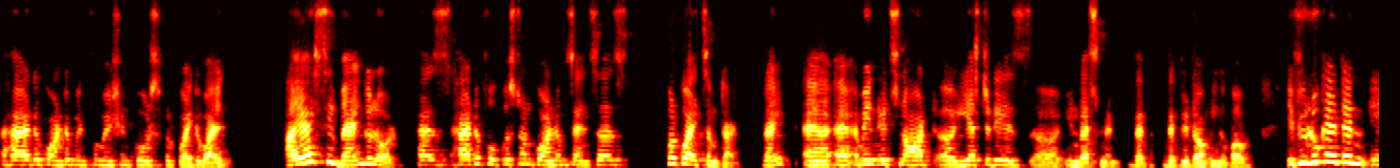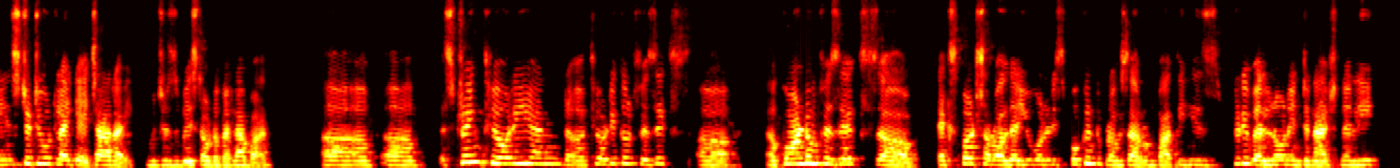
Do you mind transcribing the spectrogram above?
had a quantum information course for quite a while. IISc Bangalore has had a focus on quantum sensors for quite some time, right? Uh, I mean, it's not uh, yesterday's investment that that we're talking about. If you look at an institute like HRI, which is based out of Allahabad, uh, uh, string theory and uh, theoretical physics, quantum physics experts are all there. You've already spoken to Professor Arun Pati. He's pretty well known internationally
